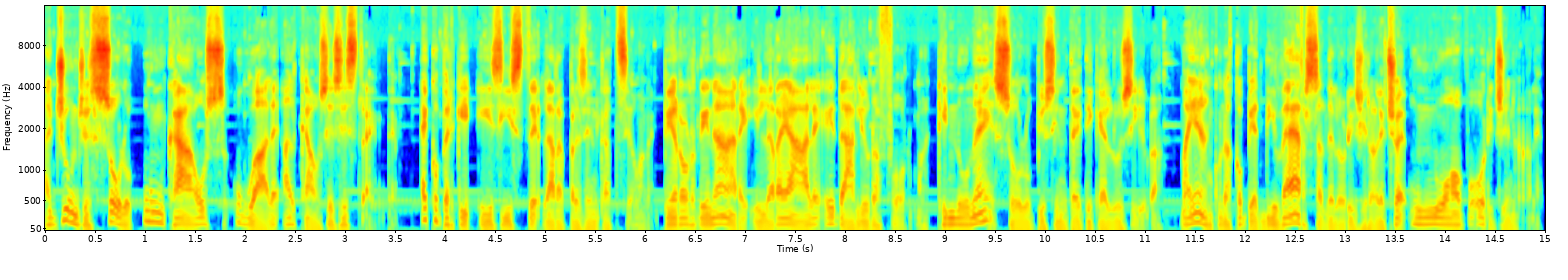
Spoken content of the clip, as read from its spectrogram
aggiunge solo un caos uguale al caos esistente. Ecco perché esiste la rappresentazione, per ordinare il reale e dargli una forma, che non è solo più sintetica e allusiva, ma è anche una copia diversa dell'originale, cioè un nuovo originale.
